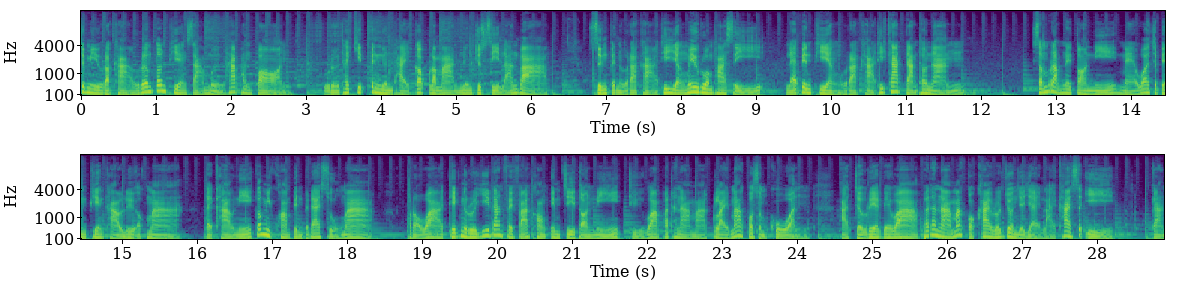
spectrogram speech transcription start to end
จะมีราคาเริ่มต้นเพียง 35,000 ปอนด์ หรือถ้าคิดเป็นเงินไทยก็ประมาณ 1.4 ล้านบาท ซึ่งเป็นราคาที่ยังไม่รวมภาษี และเป็นเพียงราคาที่คาดการเท่านั้นสำหรับในตอนนี้แม้ว่าจะเป็นเพียงข่าวลือออกมา แต่ข่าวนี้ก็มีความเป็นไปได้สูงมาก เพราะว่าเทคโนโลยีด้านไฟฟ้าของ MG ตอนนี้ ถือว่าพัฒนามาไกลมากพอสมควร อาจจะเรียกได้ว่าพัฒนามากกว่าค่ายรถยนต์ใหญ่ๆหลายค่ายซะอีก การ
